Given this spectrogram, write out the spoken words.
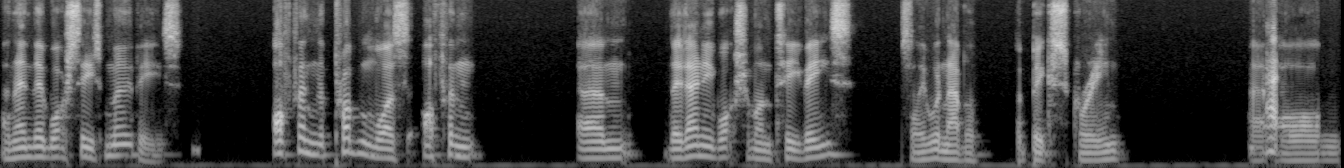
and then they watch these movies. Often the problem was often um, they'd only watch them on TVs, so they wouldn't have a, a big screen. Um,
